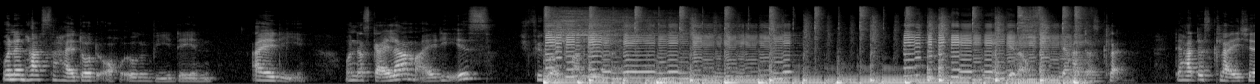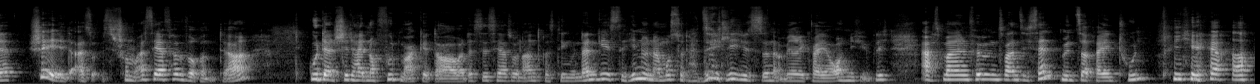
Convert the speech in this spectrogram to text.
Und dann hast du halt dort auch irgendwie den Aldi. Und das Geile am Aldi ist, ich füge euch mal Genau, der hat, das, der hat das gleiche Schild. Also ist schon mal sehr verwirrend, ja. Gut, dann steht halt noch Food Market da, aber das ist ja so ein anderes Ding. Und dann gehst du hin und dann musst du tatsächlich, ist in Amerika ja auch nicht üblich, erstmal einen 25 Cent Münze reintun. Ja, yeah.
